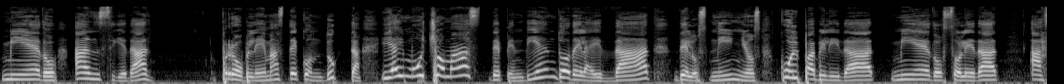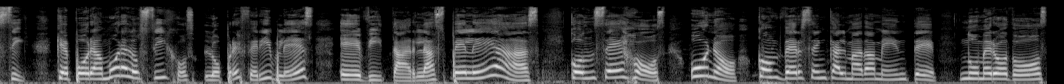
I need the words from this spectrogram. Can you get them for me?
miedo, ansiedad problemas de conducta y hay mucho más dependiendo de la edad de los niños, culpabilidad, miedo, soledad. Así que por amor a los hijos, lo preferible es evitar las peleas. Consejos. Uno, conversen calmadamente. Número dos,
